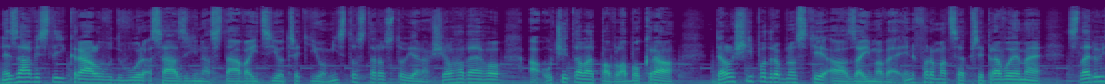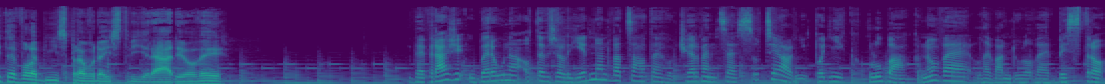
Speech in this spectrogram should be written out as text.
Nezávislý králův dvůr sází na stávajícího třetího místo starostu Jana Šilhavého a učitele Pavla Bokra. Další podrobnosti a zajímavé informace připravujeme. Sledujte volební zpravodajství Rádiovi. Ve Vráži u Berouna otevřel 21. července sociální podnik Klubák Nové Levandulové Bistro.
